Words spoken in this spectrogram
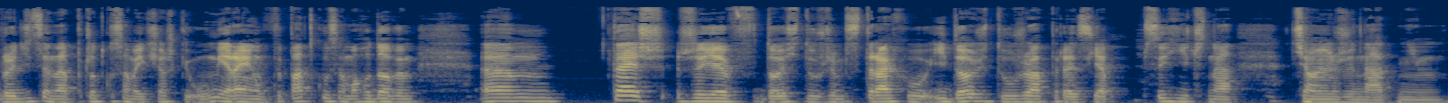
rodzice na początku samej książki umierają w wypadku samochodowym, um, też żyje w dość dużym strachu i dość duża presja psychiczna ciąży nad nim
